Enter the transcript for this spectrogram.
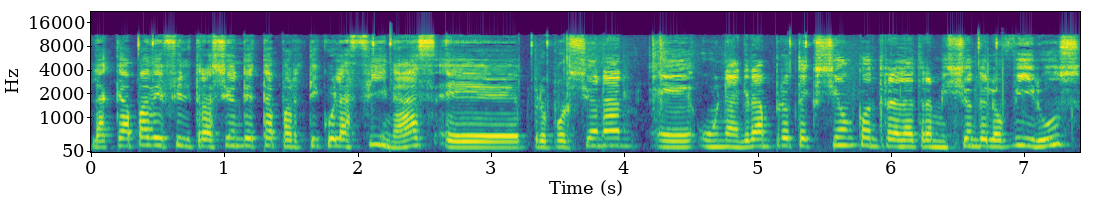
la capa de filtración de estas partículas finas proporcionan una gran protección contra la transmisión de los virus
